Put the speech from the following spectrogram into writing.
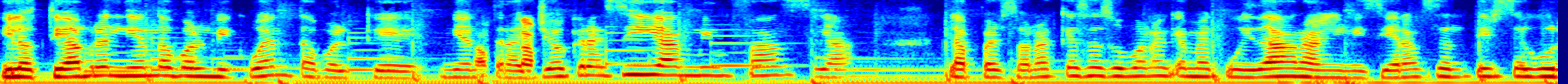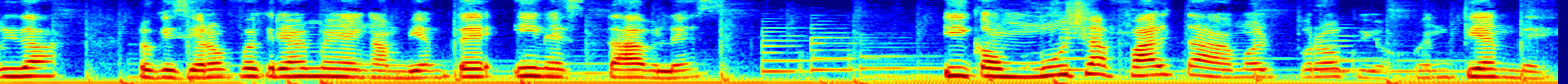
Y lo estoy aprendiendo por mi cuenta, porque mientras yo crecía en mi infancia, las personas que se supone que me cuidaran y me hicieran sentir seguridad, lo que hicieron fue criarme en ambientes inestables y con mucha falta de amor propio, ¿me entiendes?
